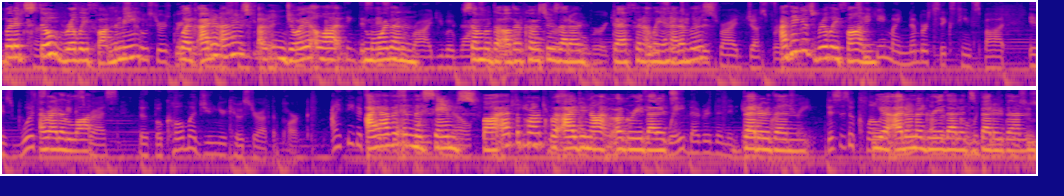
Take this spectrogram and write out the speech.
but it's still really fun to me. Like I didn't, I just I enjoy it a lot more than some of the other coasters that are definitely ahead of this. I think it's really fun. Taking my number 16 spot is I ride it a lot. the Vekoma Junior coaster at the park. I think it's I have it in the same spot at the park, but I do not agree that it's better than. This is a clone. Yeah, I don't agree that it's better than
